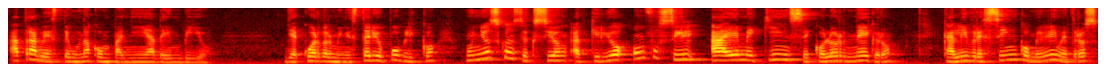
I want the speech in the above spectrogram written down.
a través de una compañía de envío. De acuerdo al Ministerio Público, Muñoz Concepción adquirió un fusil AM-15 color negro calibre 5 milímetros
